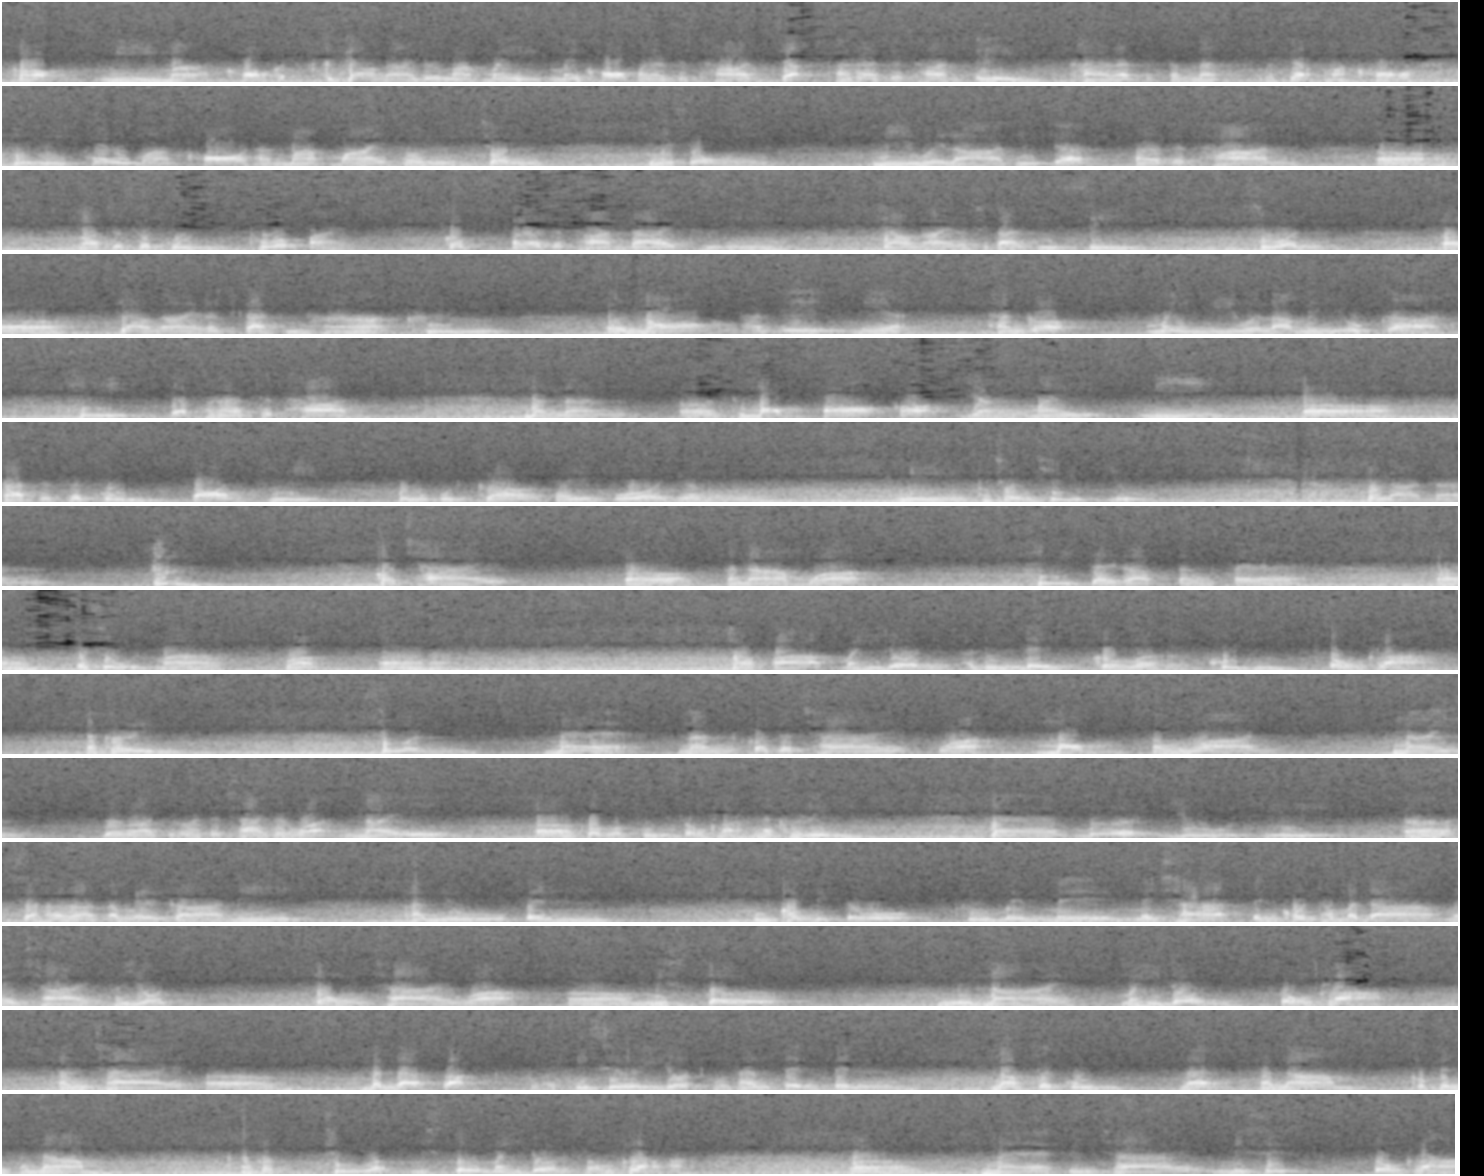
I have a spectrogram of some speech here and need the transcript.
ก็ มีมาขอเจ้านายโดยมากไม่ไม่ขอพระราชทานจะพระราชทานเอง ข้าราชสำนักจะมาขอนี่มีผู้มาขอท่านมากมายจนจนไม่ทรงมีเวลาที่จะพระราชทานราชสกุลทั่วไป ก็พระราชทานได้ถึงเจ้านายรัชกาลที่สี่ส่วนเจ้านายรัชกาลที่ห้าคืออน้องของท่านเองเนี่ยท่านก็ไม่มีเวลาไม่มีโอกาส ที่จะพระราชทาน ดังนั้นเอ่อถหม่อมพ่อก็ยังไม่มีราชสกุลตอนที่พระมกุฎเกล้าเจ้าอยู่หัวยังมีพระชนชีพอยู่ เวลานั้นก็ใช้พระนามว่าที่ได้รับตั้งแต่ประสูติมาว่าเอ่อเจ้าฟ้ามหิดลอดุลเดชกรมขุนสงขลา นคริน ส่วนแม่นั้นก็จะใช้ว่าหม่อมสังวานในโดยว่าก็จะใช้กันว่าในกรมคุณสงขลานคริน แต่เมื่ออยู่ที่สหรัฐอเมริกานี้ ท่านอยู่เป็นคอมมิโตคือไม่ไม่ไม่ใช้เป็นคนธรรมดา ไม่ใช้พยศทรงใช้ว่ามิสเตอร์หรือนาย มหิดลสงขลา ท่านใช้เอ่อบรรดาศักดิ์อิสริยศของท่านเป็นเป็นนามสกุลและพระนามก็เป็นพระนามท่านก็ชื่อว่ามิสเตอร์มหิดลสงขลาเอ่อแม่จึงใช้มิสซิสสงขลา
